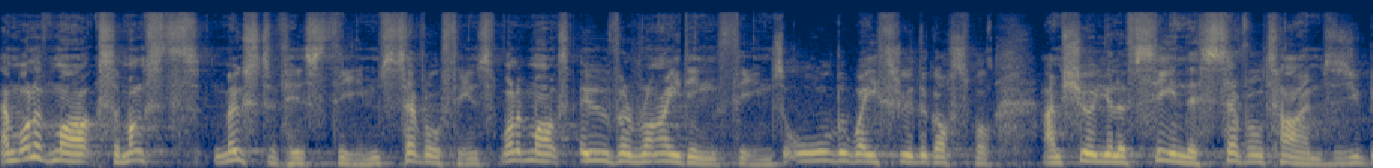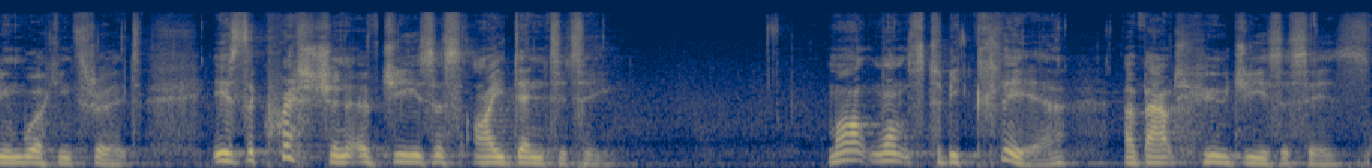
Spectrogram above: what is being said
And one of Mark's, amongst most of his themes, several themes, one of Mark's overriding themes all the way through the gospel, I'm sure you'll have seen this several times as you've been working through it, is the question of Jesus' identity. Mark wants to be clear about who Jesus is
